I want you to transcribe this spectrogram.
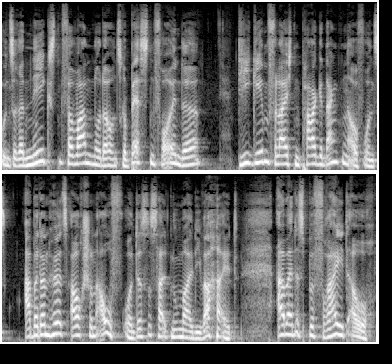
unsere nächsten Verwandten oder unsere besten Freunde, die geben vielleicht ein paar Gedanken auf uns, aber dann hört's auch schon auf und das ist halt nun mal die Wahrheit. Aber das befreit auch,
